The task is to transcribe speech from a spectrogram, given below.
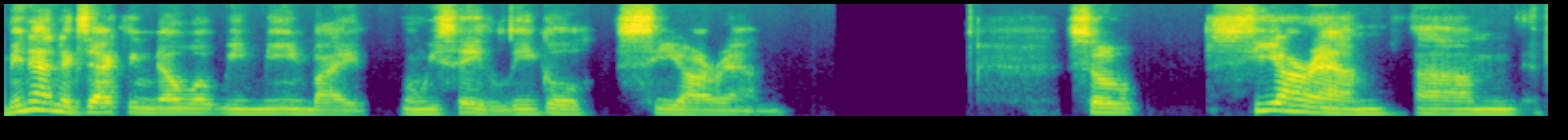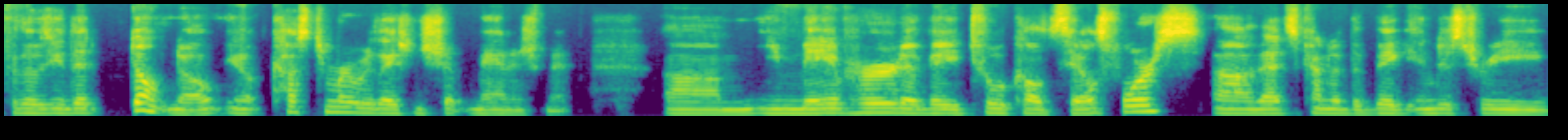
may not exactly know what we mean by when we say legal CRM. So CRM, um, for those of you that don't know, you know, customer relationship management. Um, you may have heard of a tool called Salesforce. Uh, that's kind of the big industry,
